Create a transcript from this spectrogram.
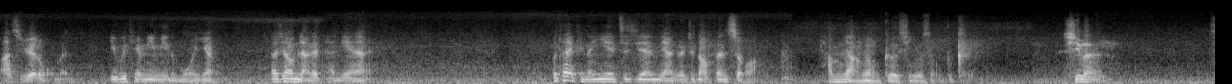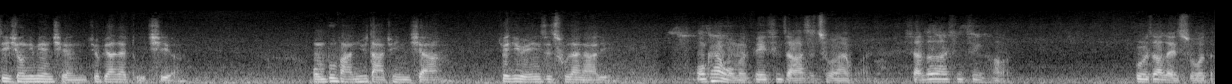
阿四约了我们，一副甜蜜蜜的模样，要叫我们两个谈恋爱。不太可能一夜之间两个人就闹分手啊！他们俩那种个性有什么不可以？西门，自己兄弟面前就不要再赌气了。我们不妨去打听一下，究竟原因是出在哪里。我看我们飞亲找阿四出来玩，想到他心情好，不如照磊说的，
